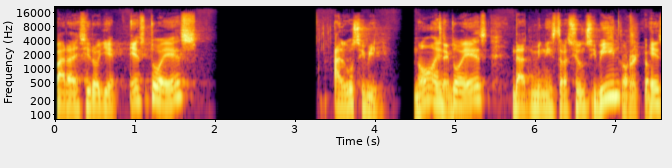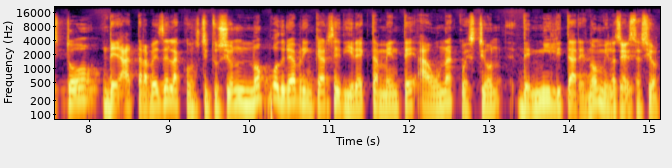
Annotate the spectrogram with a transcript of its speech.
para decir, oye, esto es algo civil. ¿No? Esto es de administración civil. Correcto. Esto de, a través de la constitución no podría brincarse directamente a una cuestión de militares, ¿no? Militarización.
